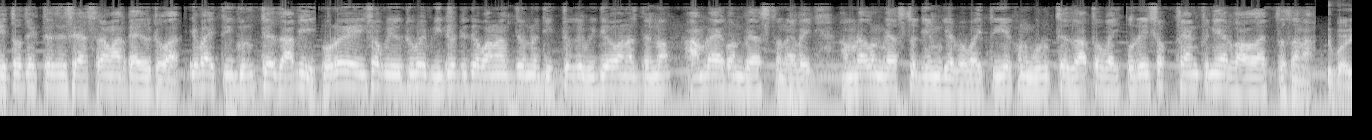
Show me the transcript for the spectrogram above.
এই তো দেখতেছি শেষরা মার্কা ইউটিউবার এ ভাই তুই গ্রুপ যাবি? তোরে এইসব ইউটিউবে ভিডিও দিতে বানার জন্য টিকটকে ভিডিও বানার জন্য আমরা এখন ব্যস্ত না ভাই। আমরা এখন ব্যস্ত গেম খেলব ভাই। তুই এখন গ্রুপ যা তো ভাই তোর এইসব ফ্যান ফিনি আর ভালো লাগতেছে না। এ ভাই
